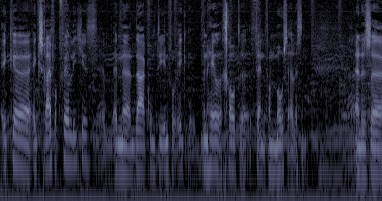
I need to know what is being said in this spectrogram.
ik, eh, ik schrijf ook veel liedjes en eh, daar komt die info. Ik ben een heel grote fan van Mose Allison. En dus eh,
